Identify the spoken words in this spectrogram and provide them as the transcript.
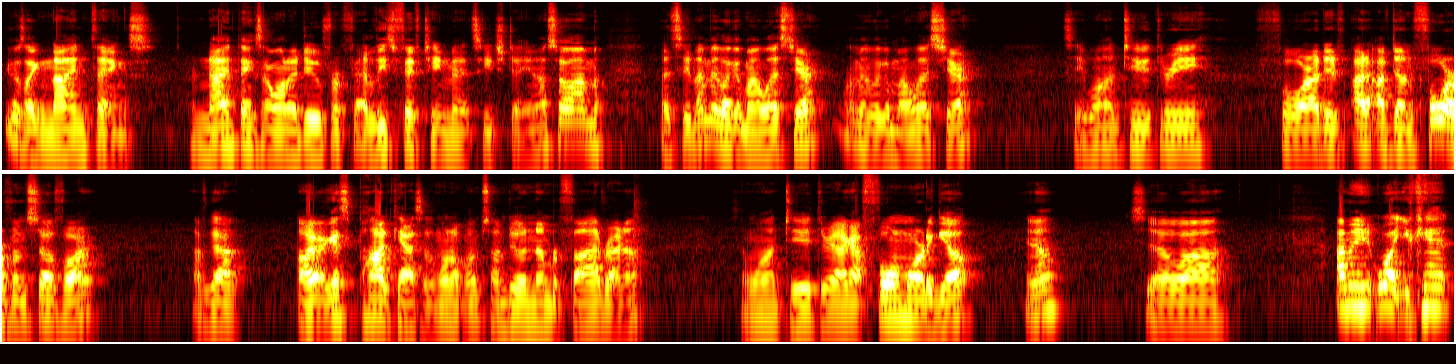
It was like nine things or nine things I want to do for f- at least 15 minutes each day. You know, so I'm let's see. Let me look at my list here. Let me look at my list here. Let's see, one, two, three, four. I did. I, I've done four of them so far. I've got. I guess podcast is one of them. So I'm doing number five right now. So one, two, three. I got four more to go. You know, so uh, I mean, what you can't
